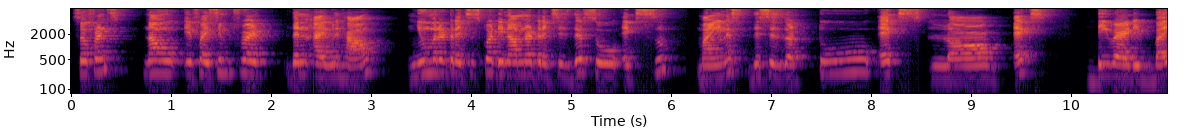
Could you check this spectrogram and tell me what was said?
So friends now if I simplify then I will have numerator x square denominator x is there. So x minus this is the 2x log x divided by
